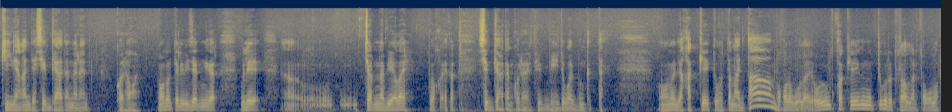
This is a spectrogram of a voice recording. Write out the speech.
кейнаған да сиргадан әрен көріған. Оны телевизор негер біле Чернобелай туқ сиргадан көрер бейді бай бұн кітті. Оны да хоккей туғыттан айдан бұқыры болады. Ол хоккейін өтті көрі тұталар тоғылар.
